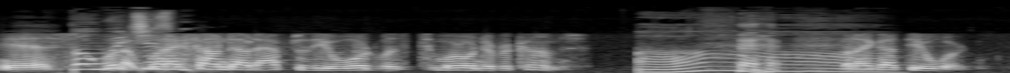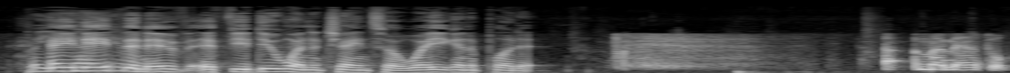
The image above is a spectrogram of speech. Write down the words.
Yes. But what, which what is- I found out after the award was Tomorrow Never Comes. Oh. But I got the award. But Hey Nathan, if if you do win a chainsaw, where are you going to put it? Uh, my mantle.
